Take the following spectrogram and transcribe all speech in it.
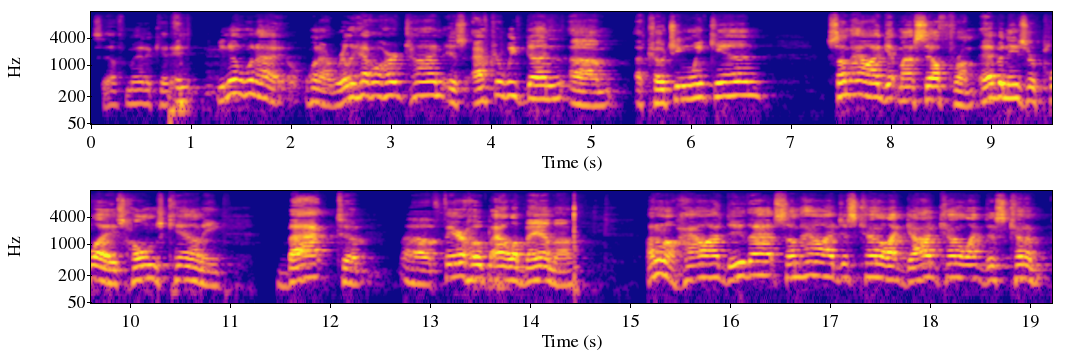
self-medicated, and you know when I when I really have a hard time is after we've done um, a coaching weekend. Somehow I get myself from Ebenezer Place, Holmes County, back to uh, Fairhope, Alabama. I don't know how I do that. Somehow I just kind of like God, kind of like just kind of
